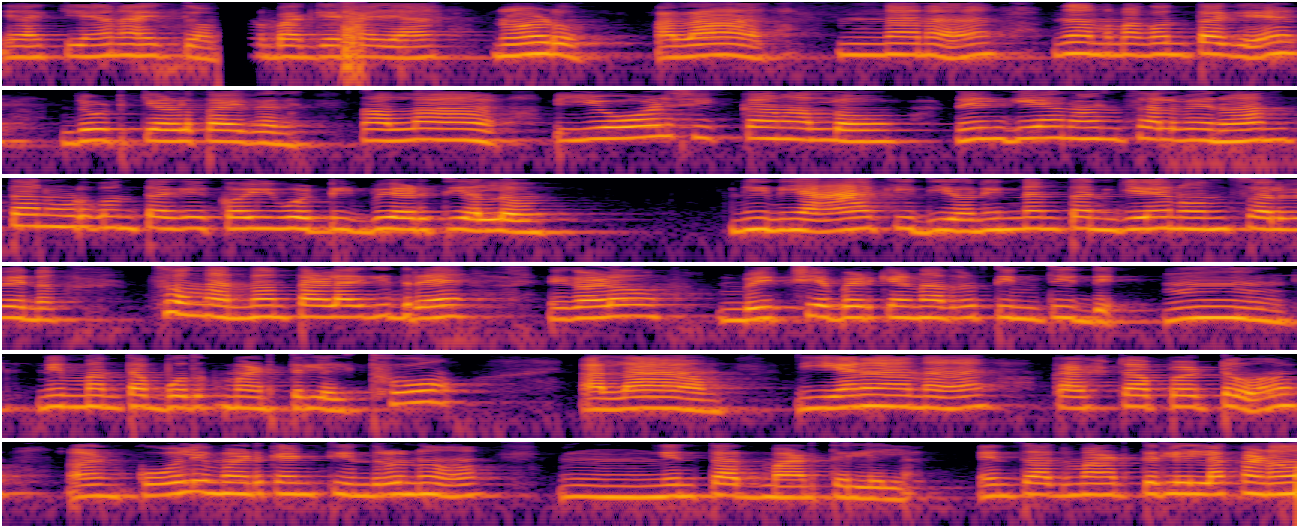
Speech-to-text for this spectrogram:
ಯಾಕೆ ಏನಾಯ್ತು? ಭಾಗ್ಯಕಯ್ಯ ನೋಡು, ಅಲ್ಲ, ನಾನು ನನ್ನ ಮಗಂತಾಗೆ ದುಡ್ಡು ಕೇಳ್ತಾ ಇದ್ದಾನೆ. ಅಲ್ಲ ಏಳು ಸಿಕ್ಕಾನಲ್ಲೋ? ನಿನ್ಗೇನು ಅನ್ಸಲ್ವೇನೋ? ಅಂತ ಹುಡುಗಂತಾಗೆ ಕೈ ಒಡ್ಡಿ ಬೇಡ್ತೀಯಲ್ಲೋ? ನೀನು ಯಾಕಿದ್ಯೋ? ನಿನ್ನಂತನ್ಗೇನು ಅನ್ಸಲ್ವೇನು? ಸೊ, ನನ್ನಂತಳಾಗಿದ್ರೆ ಈಗಳು ಭಿಕ್ಷೆ ಬೇಡ್ಕೊಂಡಾದ್ರೂ ತಿಂತಿದ್ದೆ. ಹ್ಞೂ ನಿಮ್ಮಂತ ಬದುಕು ಮಾಡ್ತಿರ್ಲಿಲ್ಲ. ಥೂ, ಅಲ್ಲ, ಏನಾನ ಕಷ್ಟಪಟ್ಟು ಅವ್ನು ಕೂಲಿ ಮಾಡ್ಕೊಂಡು ತಿಂದ್ರೂ ಇಂಥದ್ದು ಮಾಡ್ತಿರ್ಲಿಲ್ಲ. ಇಂಥದ್ದು ಮಾಡ್ತಿರ್ಲಿಲ್ಲ ಕಣೋ.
